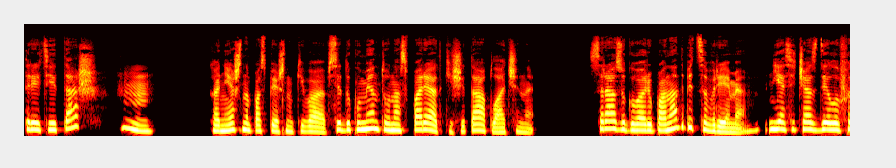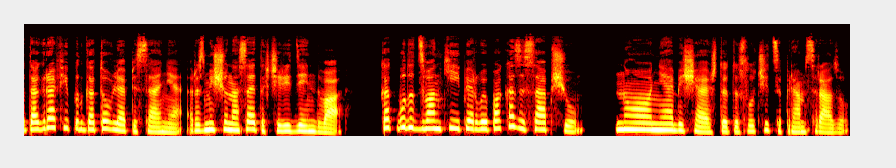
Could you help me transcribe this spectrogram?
Третий этаж? Хм. Конечно, поспешно киваю. Все документы у нас в порядке, счета оплачены. Сразу говорю, понадобится время. Я сейчас сделаю фотографии и подготовлю описание. Размещу на сайтах через день-два. Как будут звонки и первые показы, сообщу. Но не обещаю, что это случится прямо сразу.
